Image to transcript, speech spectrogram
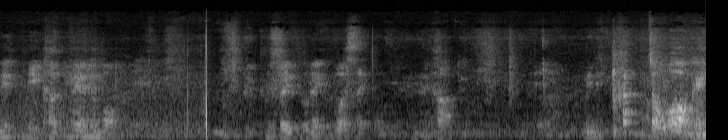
你你咳咩都冇，啲水道咧冇得食，咳，你咳就 O K。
